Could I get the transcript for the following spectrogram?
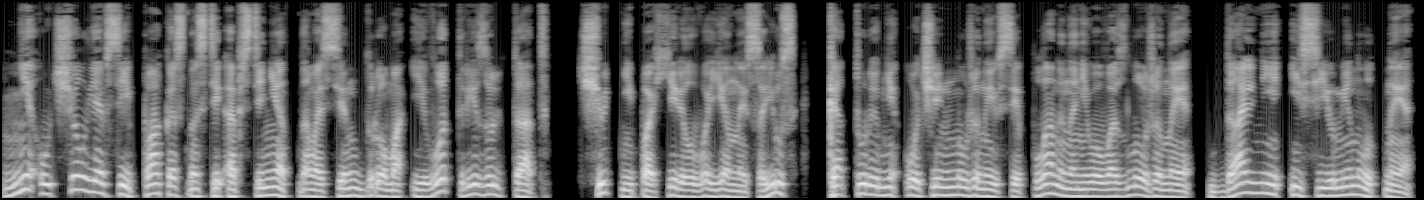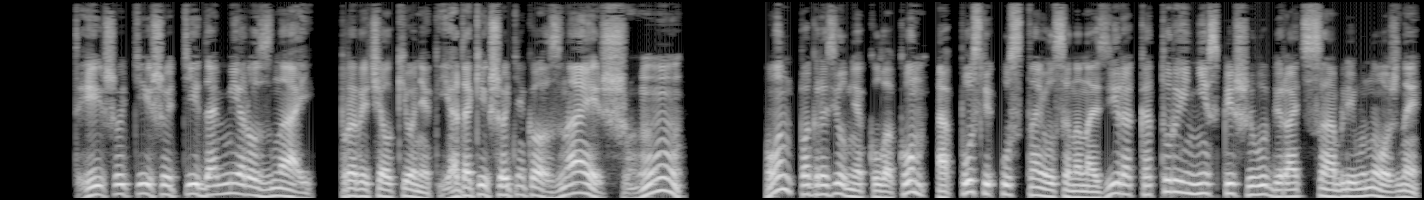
Не учел я всей пакостности абстинентного синдрома, и вот результат. Чуть не похерил военный союз, который мне очень нужен, и все планы на него возложенные, дальние и сиюминутные. «Ты шути, шути, да меру знай!» – прорычал Кёник. «Я таких шутников знаешь? М? Он погрозил мне кулаком, а после уставился на Назира, который не спешил убирать сабли в ножны.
